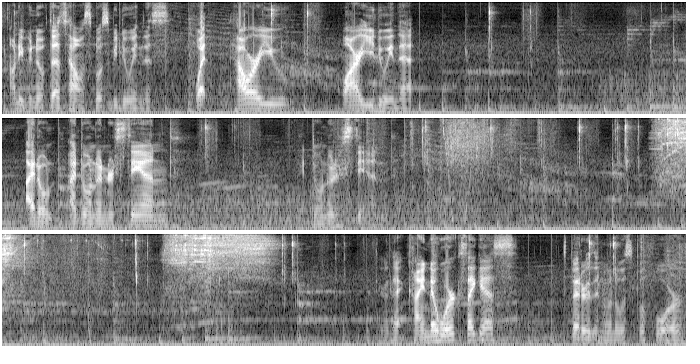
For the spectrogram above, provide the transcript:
I don't even know if that's how I'm supposed to be doing this. What? How are you... Why are you doing that? I don't- I don't understand. I don't understand. There, that kinda works, I guess? It's better than what it was before.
